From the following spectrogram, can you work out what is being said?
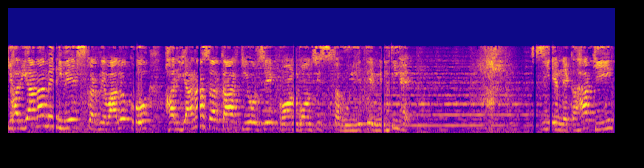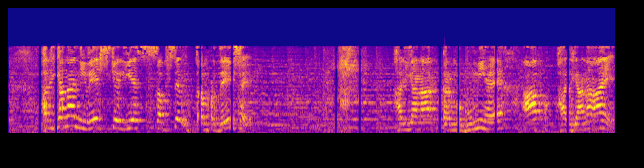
कि हरियाणा में निवेश करने वालों को हरियाणा सरकार की ओर से कौन कौन सी सहूलियतें मिलती है? सीएम ने कहा कि हरियाणा निवेश के लिए सबसे उत्तम प्रदेश है। हरियाणा कर्मभूमि है, आप हरियाणा आए।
